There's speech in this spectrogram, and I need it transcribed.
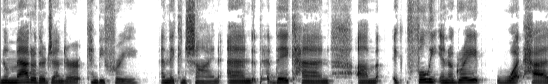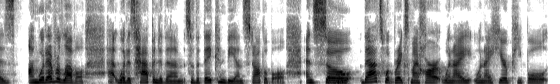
no matter their gender, can be free and they can shine and that they can um, fully integrate what has on whatever level what has happened to them so that they can be unstoppable. And so mm-hmm. that's what breaks my heart when i when i hear people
